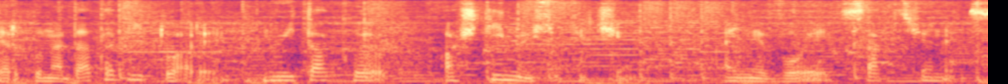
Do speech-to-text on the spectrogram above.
Iar până data viitoare, nu uita că a ști nu suficient. Ai nevoie să acționezi.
